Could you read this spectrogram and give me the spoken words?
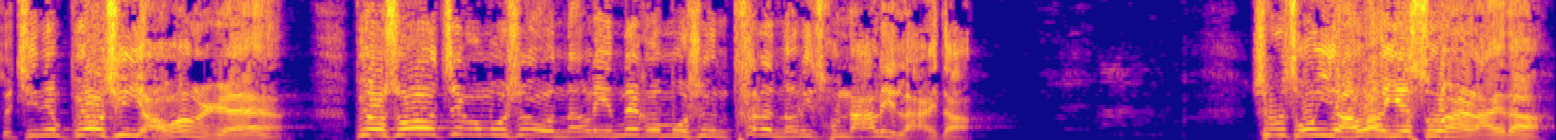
所以今天不要去仰望人，不要说这个牧师有能力，那个牧师他的能力从哪里来的？是不是从仰望耶稣而来的？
